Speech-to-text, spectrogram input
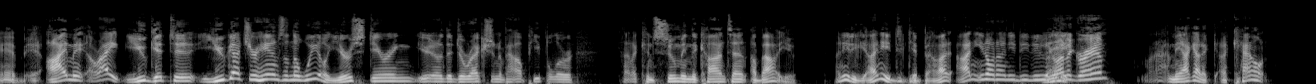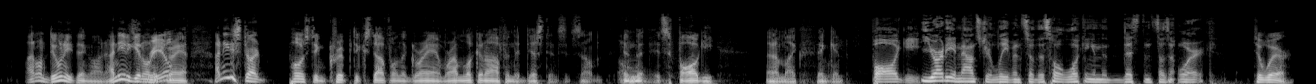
Yeah, I'm all right. You get to you got your hands on the wheel. You're steering, you know, the direction of how people are kind of consuming the content about you. I need to I need to get back. I, I you know what I need to do? You I on need- the gram? I mean, I got an account. I don't do anything on it. I need to get on real? the gram. I need to start posting cryptic stuff on the gram where I'm looking off in the distance at something and the, oh. it's foggy, and I'm like thinking Foggy. You already announced you're leaving, so this whole looking in the distance doesn't work. to where.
